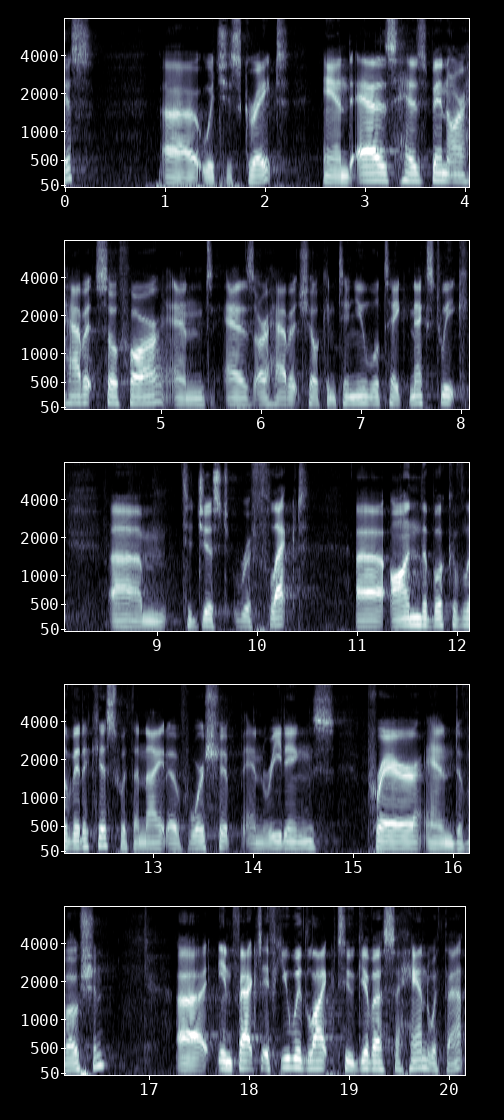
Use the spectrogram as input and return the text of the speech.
Yes, uh, which is great. And as has been our habit so far, and as our habit shall continue, we'll take next week um, to just reflect uh, on the book of Leviticus with a night of worship and readings, prayer, and devotion. Uh, in fact, if you would like to give us a hand with that,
